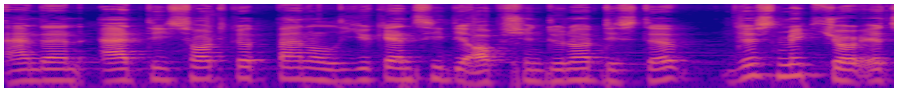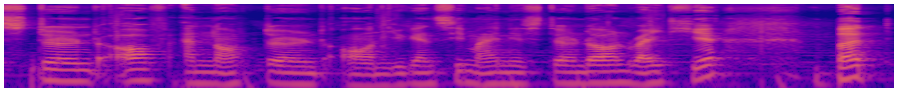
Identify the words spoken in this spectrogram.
and then at the shortcut panel you can see the option do not disturb. Just make sure it's turned off and not turned on. You can see mine is turned on right here. But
